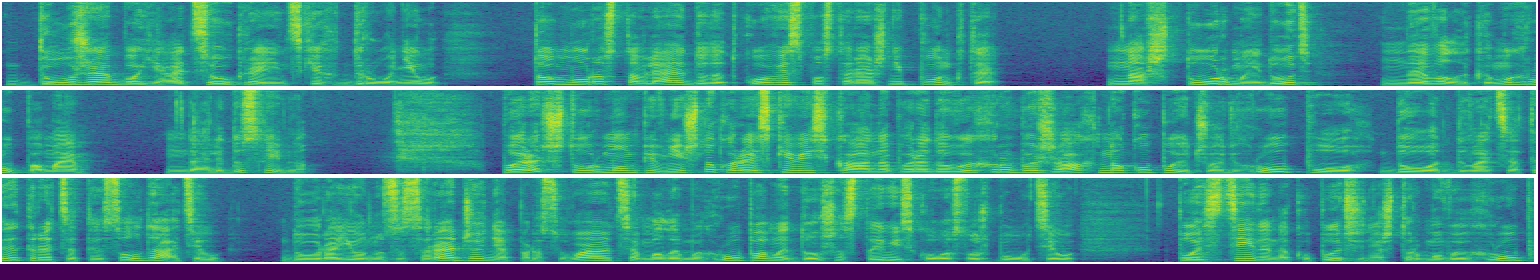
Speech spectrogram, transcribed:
дуже бояться українських дронів, тому розставляють додаткові спостережні пункти. На штурми йдуть невеликими групами. Далі дослівно. Перед штурмом північно-корейські війська на передових рубежах накопичують групу до 20-30 солдатів. До району зосередження пересуваються малими групами до шести військовослужбовців. Постійне накопичення штурмових груп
